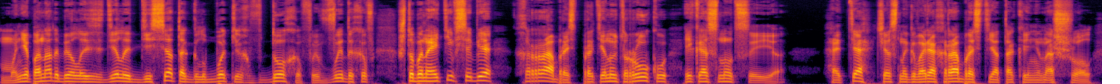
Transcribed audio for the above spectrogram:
Мне понадобилось сделать десяток глубоких вдохов и выдохов, чтобы найти в себе храбрость протянуть руку и коснуться ее. Хотя, честно говоря, храбрость я так и не нашел —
